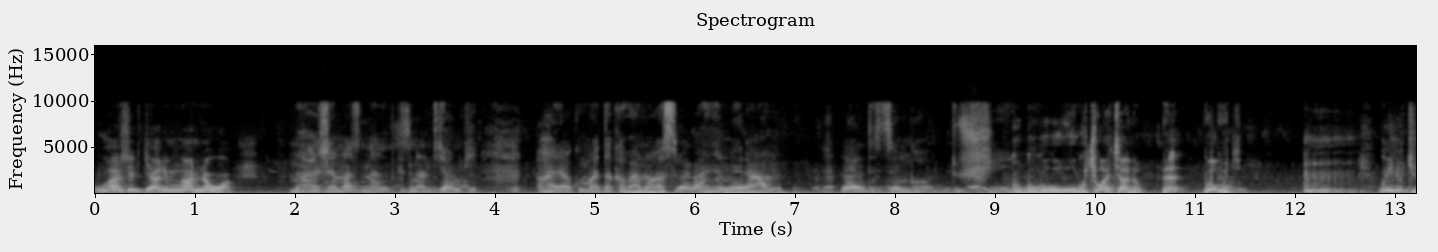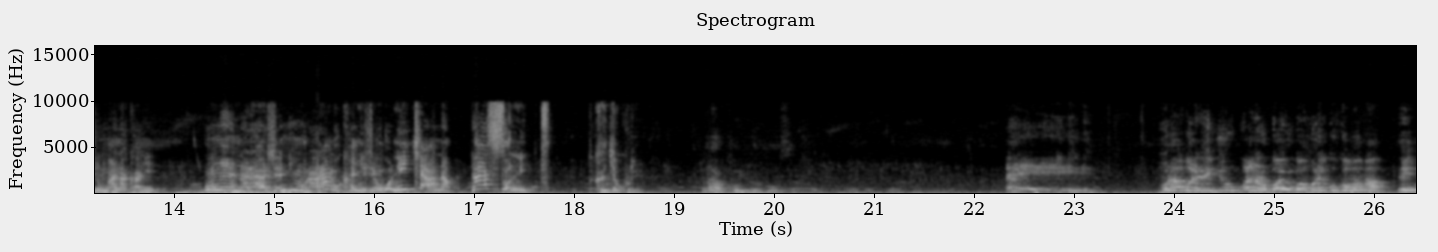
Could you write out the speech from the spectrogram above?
Waje ryari mwana wa? Naje maze nandika izina ryanjye. Hariya ku modoka abana bose baranyemera. Nanditse ngo dushime guki wacyana we? Eh? ngo nguki winukira umwana kari? Umwana araje ntimuraramukanyije ngo ni icyana? Nta soni. Reka njye kureba. Nakumira rwose. Murambonera iby'urwana rwawe rwahore kuko mama eh?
